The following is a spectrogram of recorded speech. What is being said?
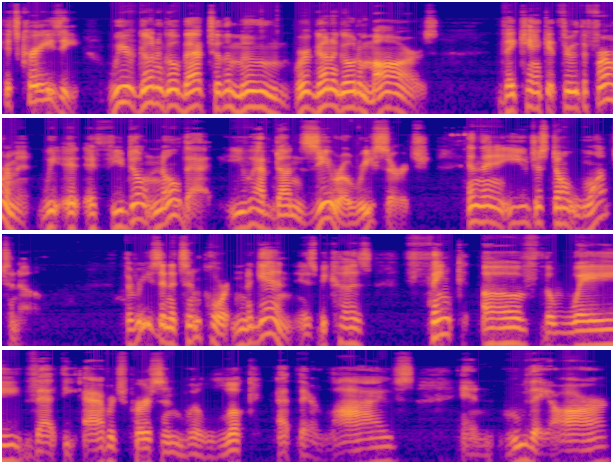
It's crazy. We're going to go back to the moon. We're going to go to Mars. They can't get through the firmament. We, if you don't know that, you have done zero research, and then you just don't want to know. The reason it's important, again, is because think of the way that the average person will look at their lives and who they are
